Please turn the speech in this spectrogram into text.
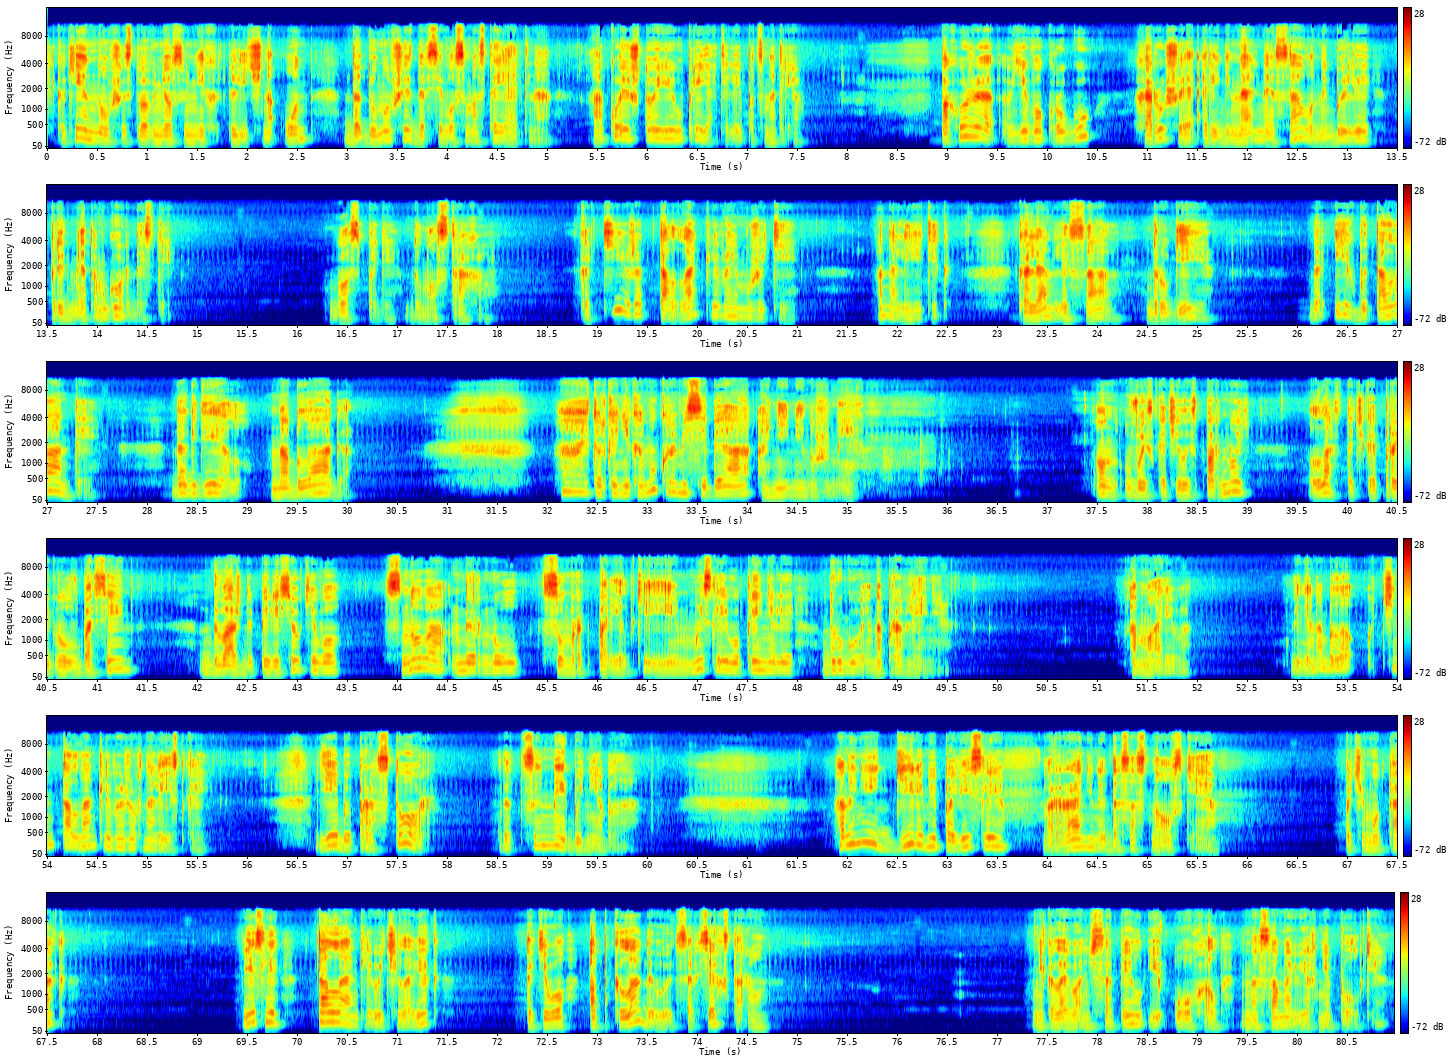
какие новшества внес в них лично он, додумавшись до всего самостоятельно, а кое-что и у приятелей подсмотрев. Похоже, в его кругу хорошие оригинальные сауны были предметом гордости. «Господи!» — думал Страхов. «Какие же талантливые мужики! Аналитик, Колян Лиса, другие. Да их бы таланты, да к делу, на благо. Ай, только никому, кроме себя, они не нужны. Он выскочил из парной, ласточкой прыгнул в бассейн, дважды пересек его, снова нырнул в сумрак парилки, и мысли его приняли другое направление. А Марьева? Ведь она была очень талантливой журналисткой. Ей бы простор, да цены бы не было. А на ней гирями повисли ранены до Сосновские. Почему так? Если талантливый человек, так его обкладывают со всех сторон. Николай Иванович сопел и охал на самой верхней полке.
